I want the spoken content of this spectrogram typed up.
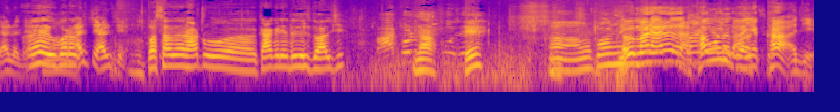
ચાલો એ, ઊભા રહો. હાલશે હાલશે. પસાદર હાટુ કાગડી દઈ દઈશ તો હાલ છે ના હે? હા આમાં પાણી હવે મારે હારે ખાવું ને તો આ એક ખા હજી.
